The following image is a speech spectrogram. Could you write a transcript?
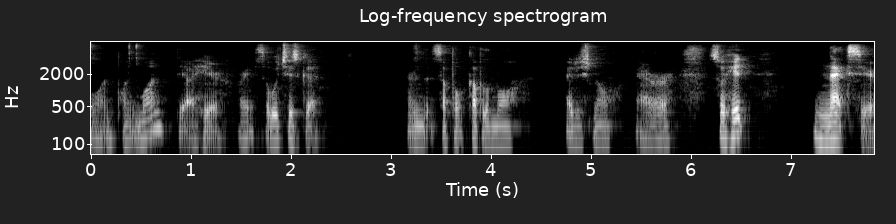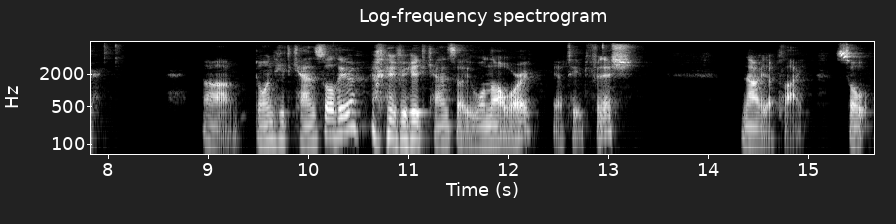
1.1, they are here, right? So which is good. And there's a couple more additional error. So hit next here. Um, don't hit cancel here. if you hit cancel, it will not work. You have to hit finish. Now it applied. So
